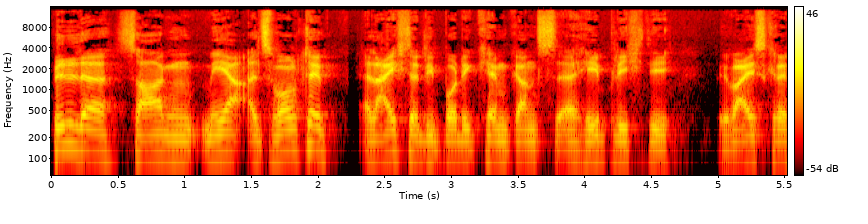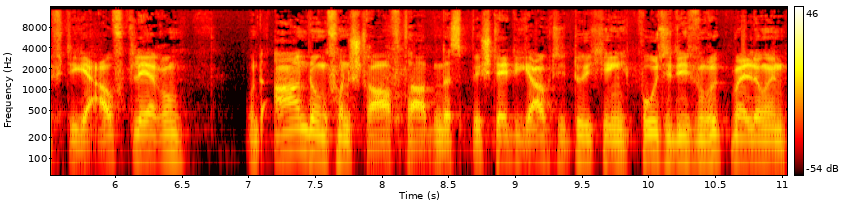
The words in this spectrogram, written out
Bilder sagen mehr als Worte erleichtert die Bodycam ganz erheblich die beweiskräftige Aufklärung und Ahndung von Straftaten. Das bestätigt auch die durchgängig positiven Rückmeldungen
